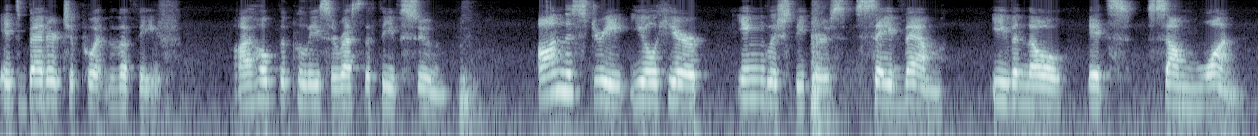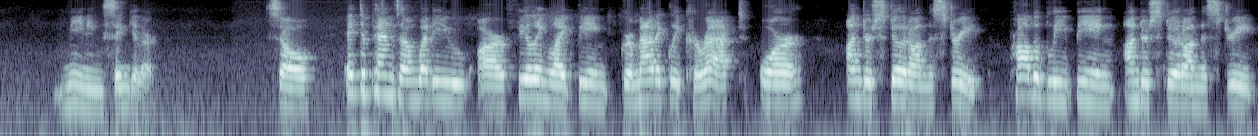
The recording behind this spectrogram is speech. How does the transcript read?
It's better to put the thief. I hope the police arrest the thief soon. On the street, you'll hear English speakers say them, even though it's someone, meaning singular. So it depends on whether you are feeling like being grammatically correct or understood on the street. Probably being understood on the street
